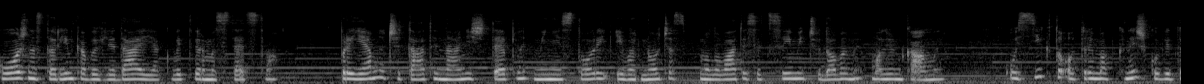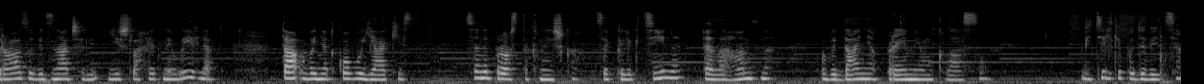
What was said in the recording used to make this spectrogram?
Кожна сторінка виглядає як витвір мистецтва. Приємно читати на ніч теплі міні-історії і водночас милуватися цими чудовими малюнками. Усі, хто отримав книжку, відразу відзначили її шлахетний вигляд та виняткову якість. Це не просто книжка, це колекційне, елегантне видання преміум класу. Ви тільки подивіться.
